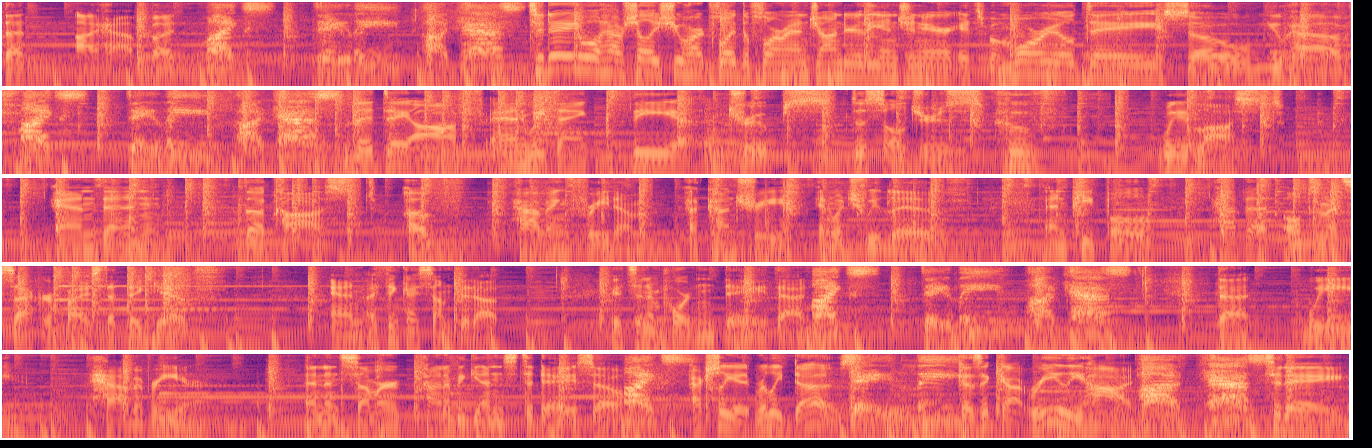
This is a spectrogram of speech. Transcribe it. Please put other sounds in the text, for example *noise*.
that I have. But Mike's Daily Podcast. Today we'll have Shelly Schuhart, Floyd the Floorman, John Deere the Engineer. It's Memorial Day, so you have Mike's Daily Podcast. the day off, and we thank the uh, troops, the soldiers who've we've lost, and then the cost of having freedom, a country in which we live, and people have that ultimate sacrifice that they give. And I think I summed it up. It's an important day that Mike's Daily Podcast. that we have every year. And then summer kind of begins today, so Mike's actually it really does Daily because it got really hot Podcast. today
